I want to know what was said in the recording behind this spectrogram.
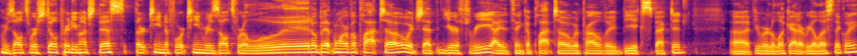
results were still pretty much this 13 to 14 results were a little bit more of a plateau, which at year three, I think a plateau would probably be expected uh, if you were to look at it realistically.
